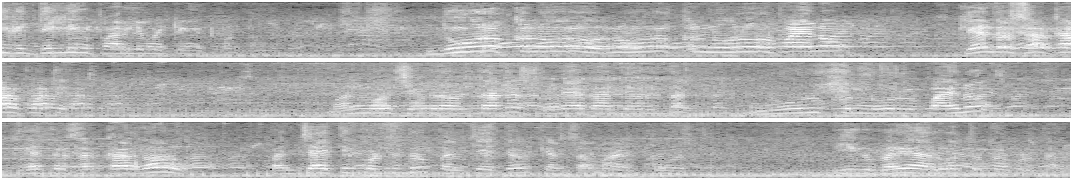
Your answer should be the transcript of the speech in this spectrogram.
ಈಗ ದಿಲ್ಲಿಗೆ ಪಾರ್ಲಿಮೆಂಟಿಗೆ ಇಟ್ಕೊಂಡ ನೂರಕ್ಕೆ ನೂರು ನೂರಕ್ಕೆ ನೂರು ರೂಪಾಯಿನೂ ಕೇಂದ್ರ ಸರ್ಕಾರ ಕೊಡ್ತಿತ್ತು ಮನಮೋಹನ್ ಸಿಂಗ್ರವ್ರಿದ್ದಾಗ, ಸೋನಿಯಾ ಗಾಂಧಿ ಅವರಿದ್ದಾಗ ನೂರಕ್ಕೆ ನೂರು ರೂಪಾಯಿನೂ ಕೇಂದ್ರ ಸರ್ಕಾರದವರು ಪಂಚಾಯತಿ ಕೊಡ್ತಿದ್ರು, ಪಂಚಾಯತಿಯವ್ರು ಕೆಲಸ ಮಾಡಿ ಈಗ ಬರೀ ಅರವತ್ತು ರೂಪಾಯಿ ಕೊಡ್ತಾರೆ.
